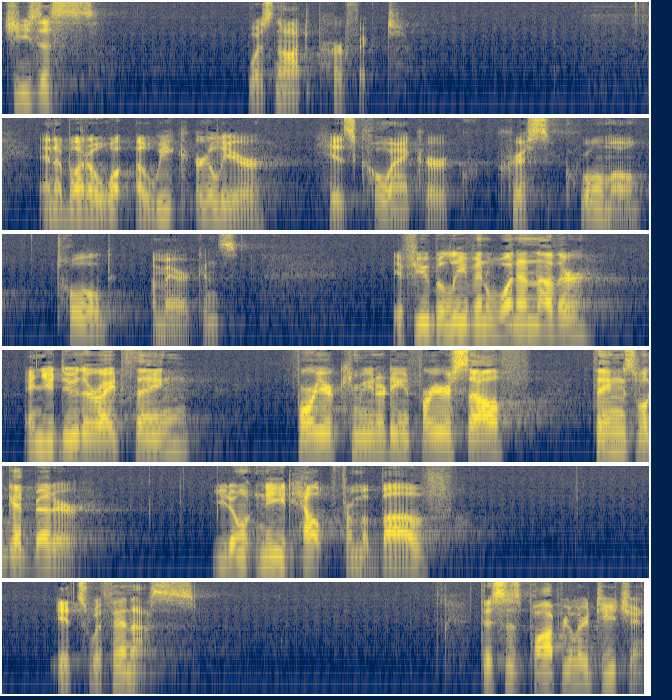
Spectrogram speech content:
Jesus was not perfect. And about a, a week earlier, his co anchor, Chris Cuomo, told Americans if you believe in one another and you do the right thing for your community and for yourself, things will get better. You don't need help from above, it's within us. This is popular teaching.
